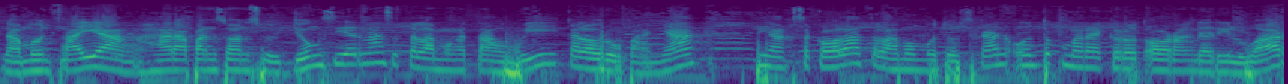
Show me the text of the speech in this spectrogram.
Namun sayang, harapan Son Sujung sirna setelah mengetahui kalau rupanya pihak sekolah telah memutuskan untuk merekrut orang dari luar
